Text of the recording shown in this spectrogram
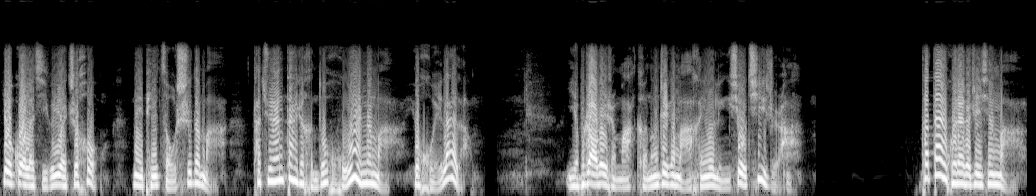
又过了几个月之后，那匹走失的马，他居然带着很多胡人的马又回来了。也不知道为什么，可能这个马很有领袖气质哈。他带回来的这些马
